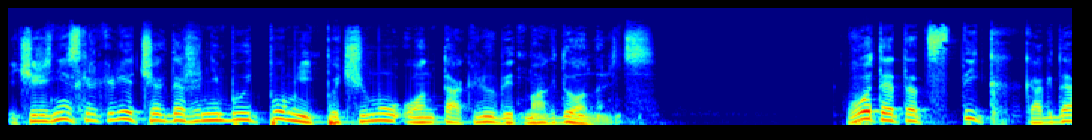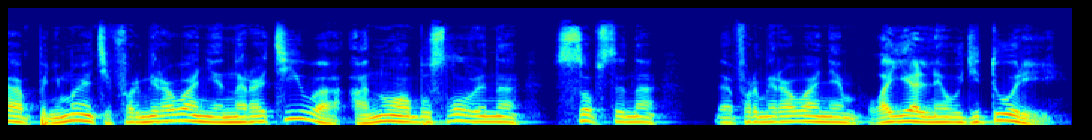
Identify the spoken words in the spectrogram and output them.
И через несколько лет человек даже не будет помнить, почему он так любит Макдональдс. Вот этот стык, когда, понимаете, формирование нарратива, оно обусловлено, собственно, формированием лояльной аудитории –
